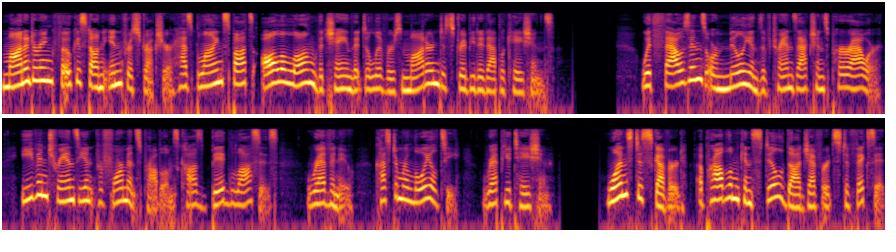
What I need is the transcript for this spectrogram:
Monitoring focused on infrastructure has blind spots all along the chain that delivers modern distributed applications. With thousands or millions of transactions per hour, even transient performance problems cause big losses, revenue, customer loyalty, reputation. Once discovered, a problem can still dodge efforts to fix it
